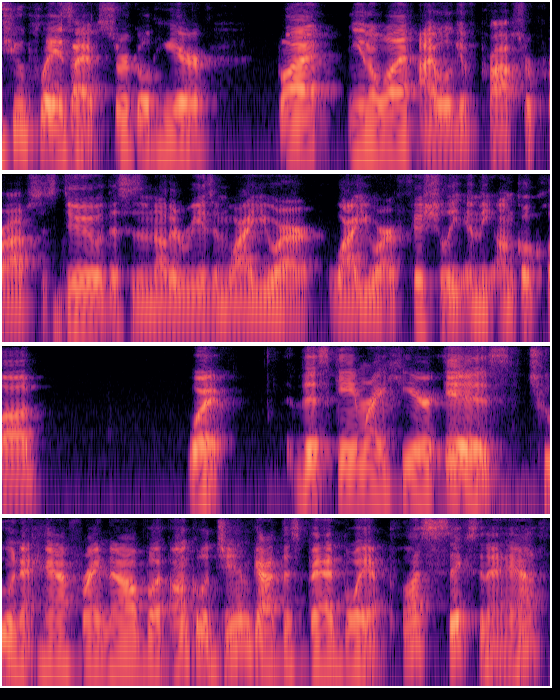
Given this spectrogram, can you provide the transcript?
two plays I have circled here, but you know what? I will give props for props is due. This is another reason why you are why you are officially in the Uncle Club. What? This game right here is two and a half right now, but Uncle Jim got this bad boy at plus six and a half.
